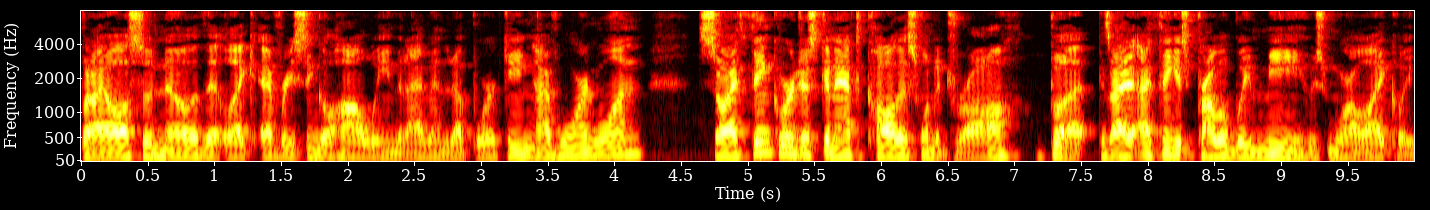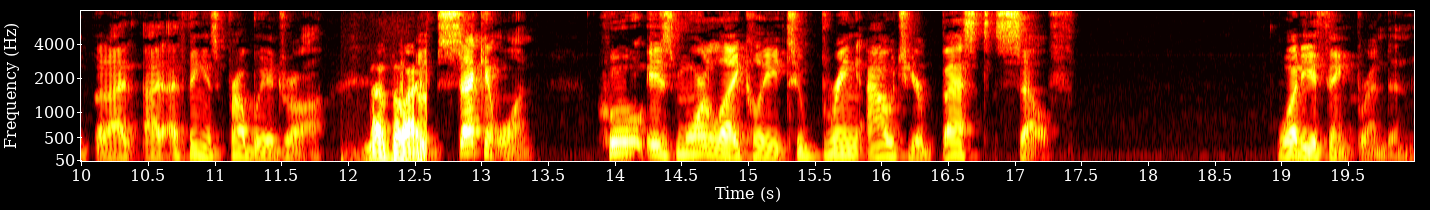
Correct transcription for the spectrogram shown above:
But I also know that like every single Halloween that I've ended up working, I've worn one. So I think we're just gonna have to call this one a draw. But because I, I think it's probably me who's more likely, but I, I, I think it's probably a draw. That's the way. Um, second one, who is more likely to bring out your best self? What do you think, Brendan?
